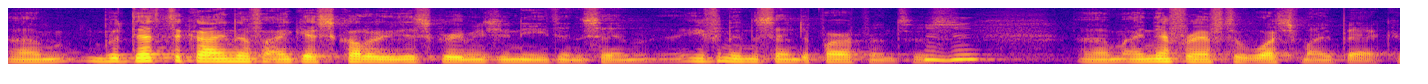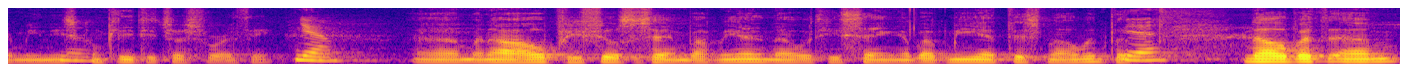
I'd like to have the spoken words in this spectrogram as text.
Um, but that's the kind of, I guess, scholarly disagreement you need in the same, even in the same department. Dus, um, I never have to watch my back. I mean, he's No. completely trustworthy. Yeah. Um, and I hope he feels the same about me. I know what he's saying about me at this moment, but yeah. no, but um,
